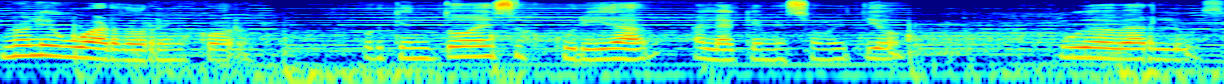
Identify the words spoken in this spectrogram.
No le guardo rencor, porque en toda esa oscuridad a la que me sometió pude ver luz.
